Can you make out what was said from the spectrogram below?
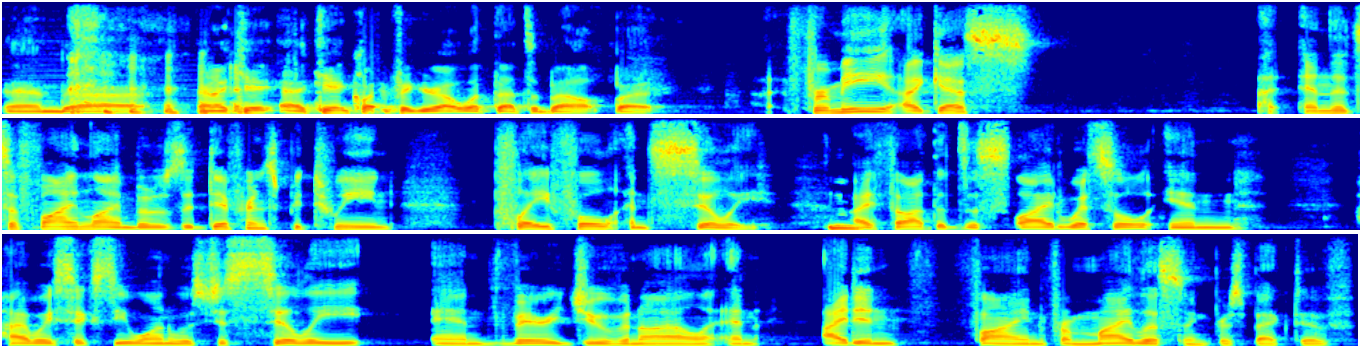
and uh, and I can't I can't quite figure out what that's about, but For me, I guess, and it's a fine line, but it was the difference between playful and silly. I thought that the slide whistle in Highway 61 was just silly and very juvenile, and I didn't find, from my listening perspective,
